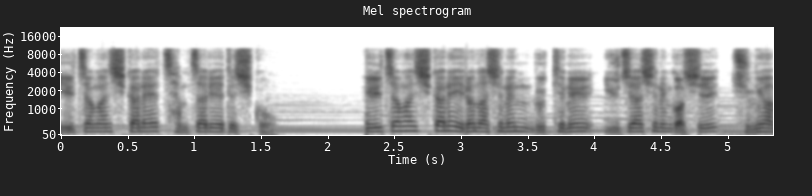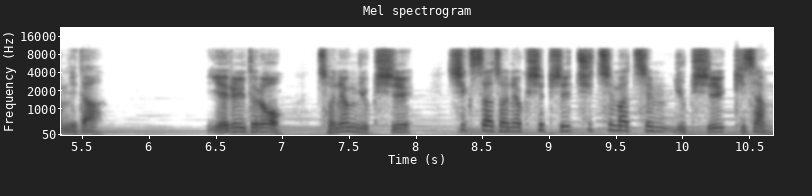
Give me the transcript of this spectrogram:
일정한 시간에 잠자리에 드시고 일정한 시간에 일어나시는 루틴을 유지하시는 것이 중요합니다. 예를 들어 저녁 6시, 식사 저녁 10시 취침 아침 6시 기상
